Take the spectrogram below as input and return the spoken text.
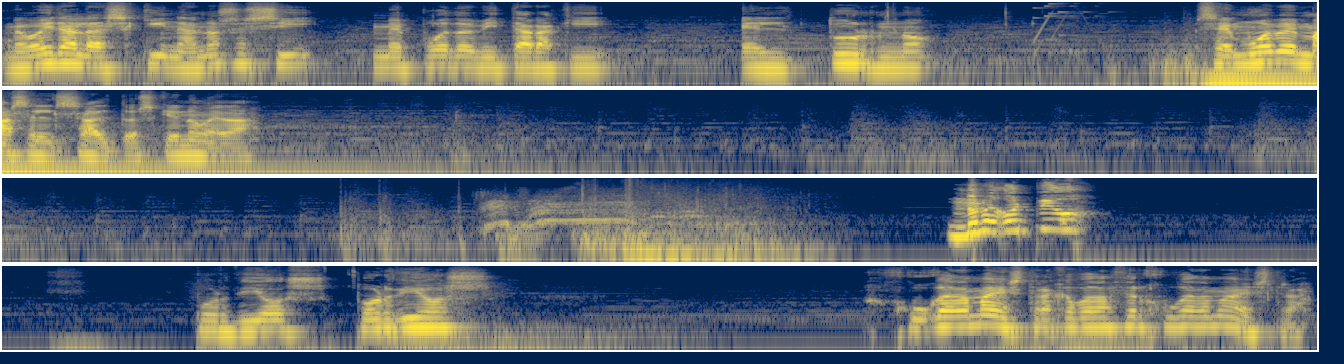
Me voy a ir a la esquina. No sé si me puedo evitar aquí el turno. Se mueve más el salto, es que no me da. ¡No me golpeó! Por Dios, por Dios. Jugada maestra, acabo de hacer jugada maestra.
